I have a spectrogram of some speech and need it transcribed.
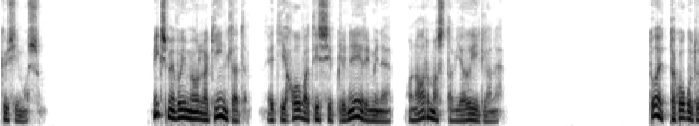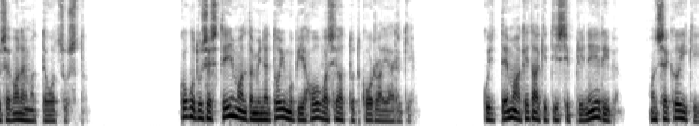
küsimus. miks me võime olla kindlad, et Jehova distsiplineerimine on armastav ja õiglane? toeta koguduse vanemate otsust. kogudusest eemaldamine toimub Jehova seatud korra järgi. Kui tema kedagi distsiplineerib, on see kõigi,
